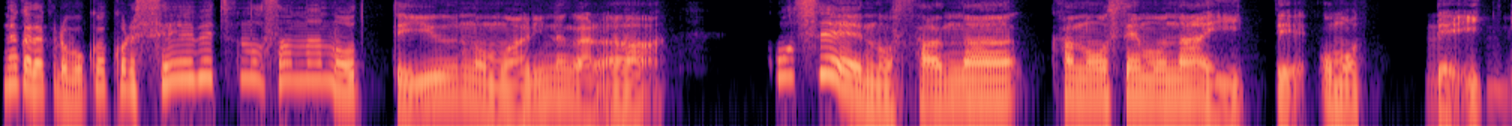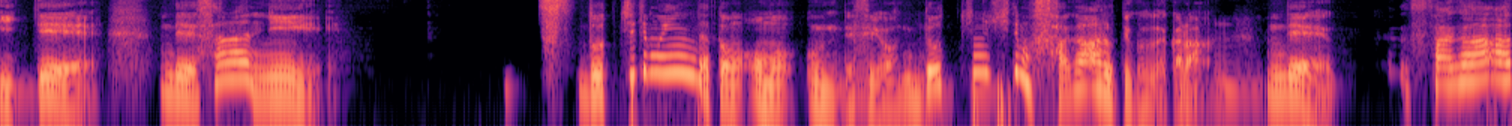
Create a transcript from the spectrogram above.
なんかだから僕はこれ性別の差なの？っていうのもありながら、個性の差な可能性もないって思っうん。てい、て、で、さらに、すどっちでもいいんだと思うんでうん。すよ。どっちうん。にしても差があるということだから。うん。で、差があっ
